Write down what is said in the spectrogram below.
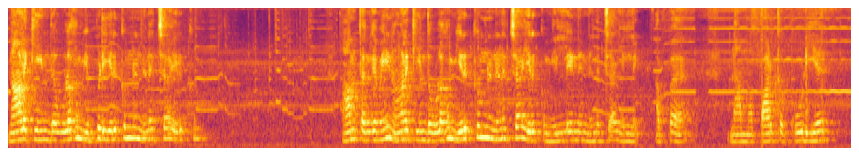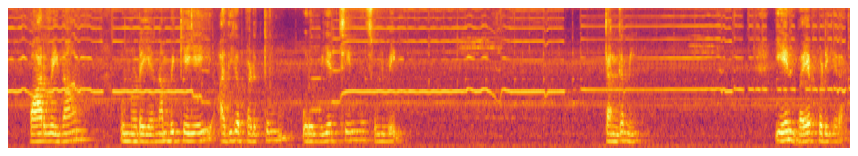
நாளைக்கு இந்த உலகம் எப்படி இருக்கும்னு நினைச்சா இருக்கும். ஆம் தங்கமே நாளைக்கு இந்த உலகம் இருக்கும்னு நினைச்சா இருக்கும். இல்லைன்னு நினைச்சா இல்லை. அப்போ நாம் பார்க்கக்கூடிய பார்வைதான் உன்னுடைய நம்பிக்கையை அதிகப்படுத்தும் ஒரு முயற்சின்னு சொல்வேன். தங்கமி. ஏன் பயப்படுகிறாய்?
